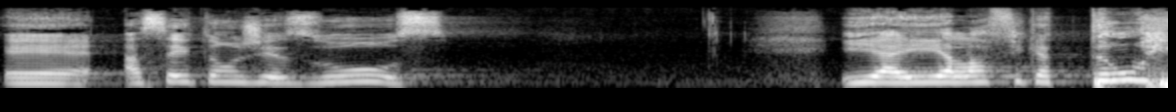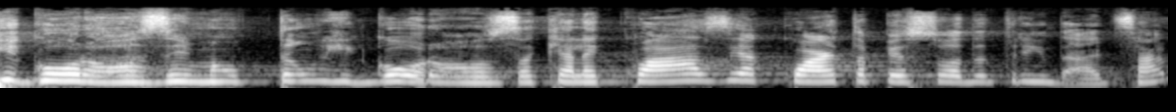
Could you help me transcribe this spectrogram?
é, aceitam Jesus e aí ela fica tão rigorosa, irmão, tão rigorosa, que ela é quase a quarta pessoa da Trindade, sabe?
